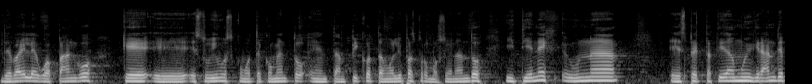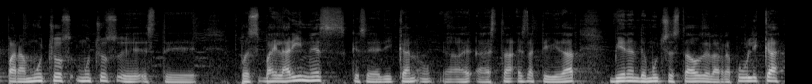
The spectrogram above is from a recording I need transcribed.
de baile guapango que eh, estuvimos, como te comento, en Tampico, Tamaulipas promocionando y tiene una expectativa muy grande para muchos, muchos eh, este, pues bailarines que se dedican a, a esta, esta actividad. Vienen de muchos estados de la República.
